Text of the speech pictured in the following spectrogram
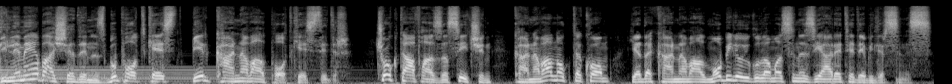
Dinlemeye başladığınız bu podcast bir karnaval podcastidir. Çok daha fazlası için karnaval.com ya da karnaval mobil uygulamasını ziyaret edebilirsiniz.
